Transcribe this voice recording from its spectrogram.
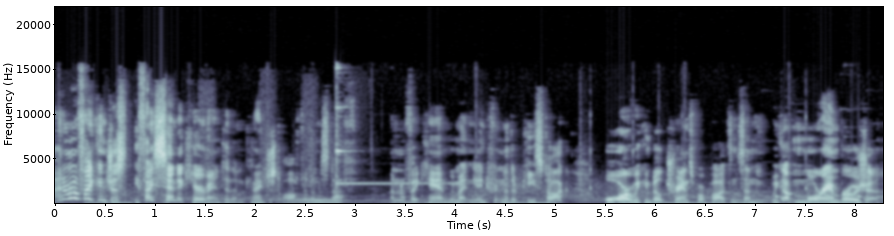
I don't know if I can just if I send a caravan to them, can I just offer them stuff? I don't know if I can. We might need another peace talk, or we can build transport pods and send them. We got more ambrosia.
